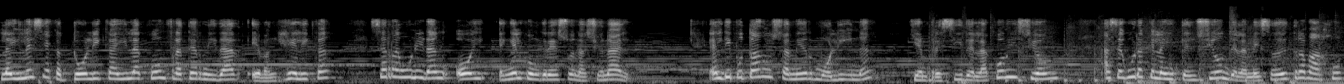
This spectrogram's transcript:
la Iglesia Católica y la Confraternidad Evangélica, se reunirán hoy en el Congreso Nacional. El diputado Samir Molina, quien preside la comisión, asegura que la intención de la mesa de trabajo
